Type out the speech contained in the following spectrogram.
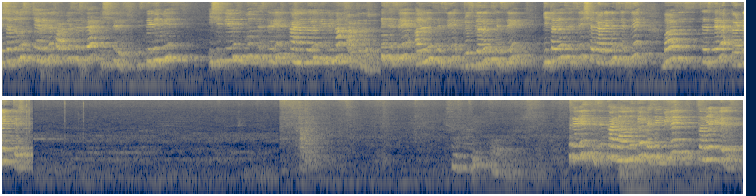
Yaşadığımız çevrede farklı sesler işitiriz. İstediğimiz, işittiğimiz bu seslerin kaynakları birbirinden farklıdır. Sesi, arının sesi, rüzgarın sesi, gitarın sesi, şelalenin sesi bazı seslere örnektir. Seslerin sesin kaynağını görmesek bile tanıyabiliriz.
